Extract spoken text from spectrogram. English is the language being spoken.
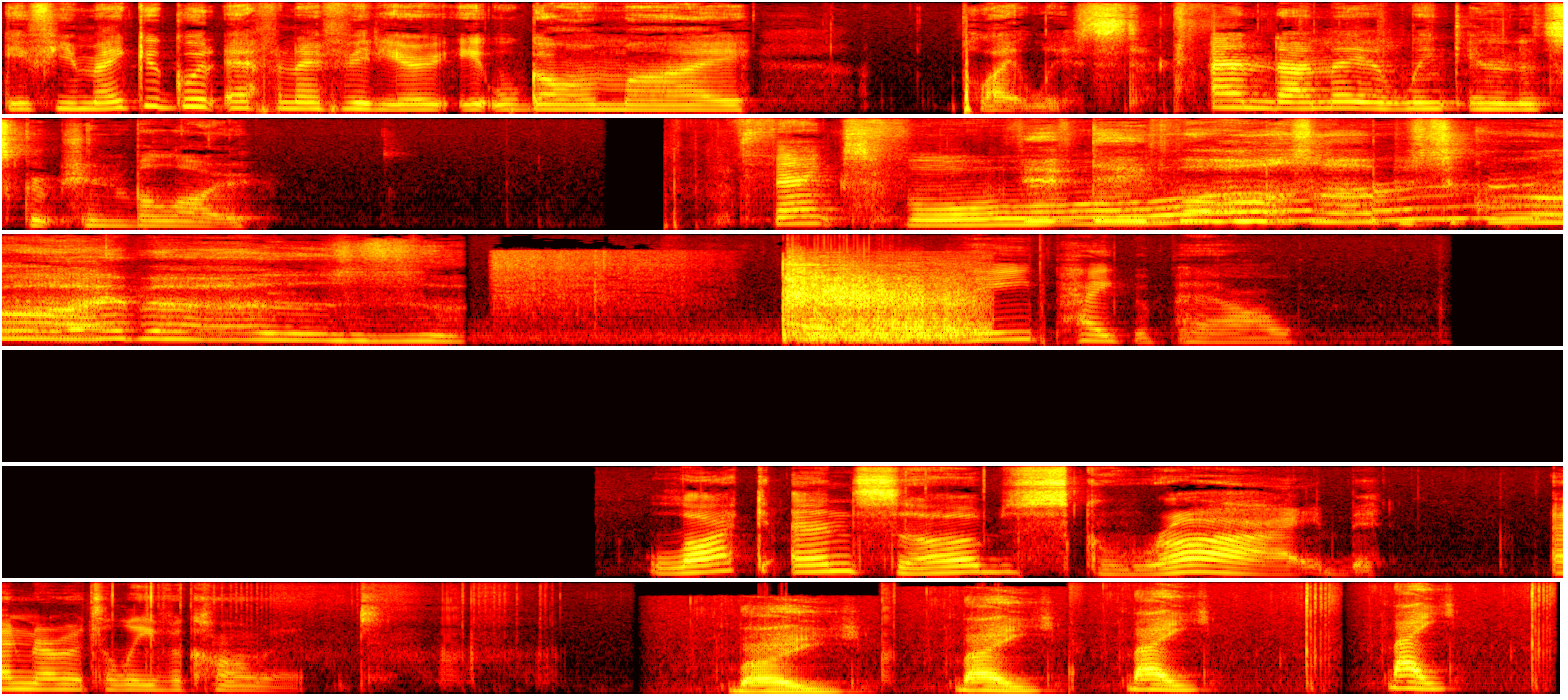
If you make a good FNF video, it will go on my playlist. And I made a link in the description below. Thanks for 54 subscribers. The Paper Pal. Like and subscribe. And remember to leave a comment. Bye. Bye. Bye. Bye.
